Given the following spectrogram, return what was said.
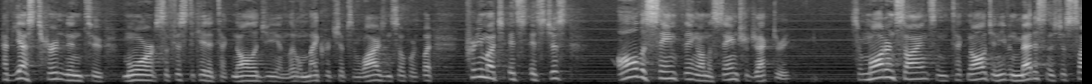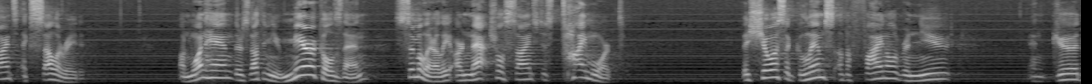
have, yes, turned into more sophisticated technology and little microchips and wires and so forth, but pretty much it's, it's just all the same thing on the same trajectory So, modern science and technology and even medicine is just science accelerated. On one hand, there's nothing new. Miracles, then, similarly, are natural science just time warped. They show us a glimpse of the final, renewed, and good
